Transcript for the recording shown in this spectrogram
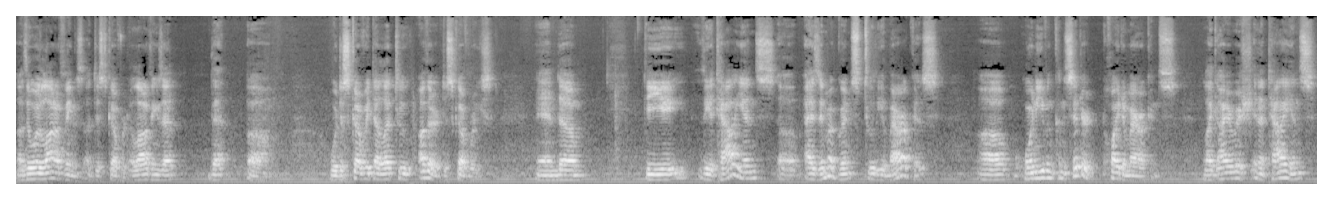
uh, there were a lot of things uh, discovered, a lot of things that that uh, were discovered that led to other discoveries, and um, the the Italians uh, as immigrants to the Americas weren't even considered white Americans, like Irish and Italians.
